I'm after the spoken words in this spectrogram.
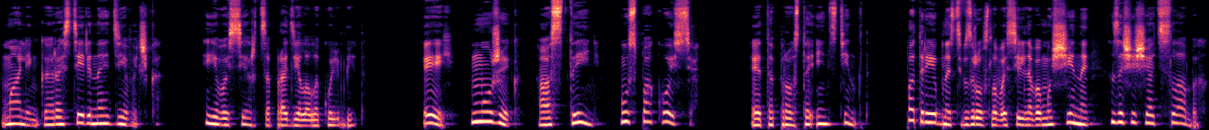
Маленькая растерянная девочка. Его сердце проделало кульбит. «Эй, мужик, остынь, успокойся». Это просто инстинкт. Потребность взрослого сильного мужчины защищать слабых.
